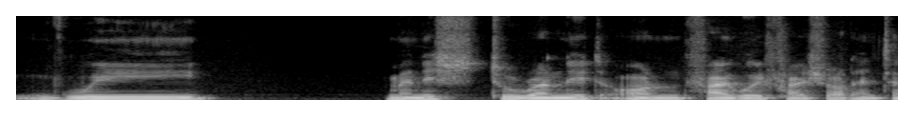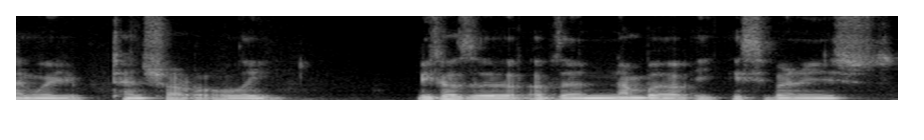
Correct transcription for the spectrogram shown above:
we managed to run it on 5-way 5-shot and 10-way 10-shot only because of the number of experiments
